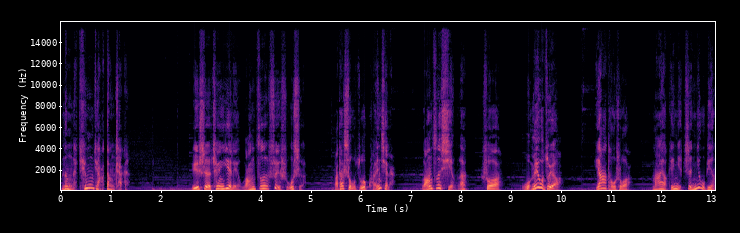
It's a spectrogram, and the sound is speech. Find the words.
弄得倾家荡产。于是趁夜里王姿睡熟时，把他手足捆起来。王姿醒了，说：“我没有罪啊。”丫头说：“妈要给你治拗病，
